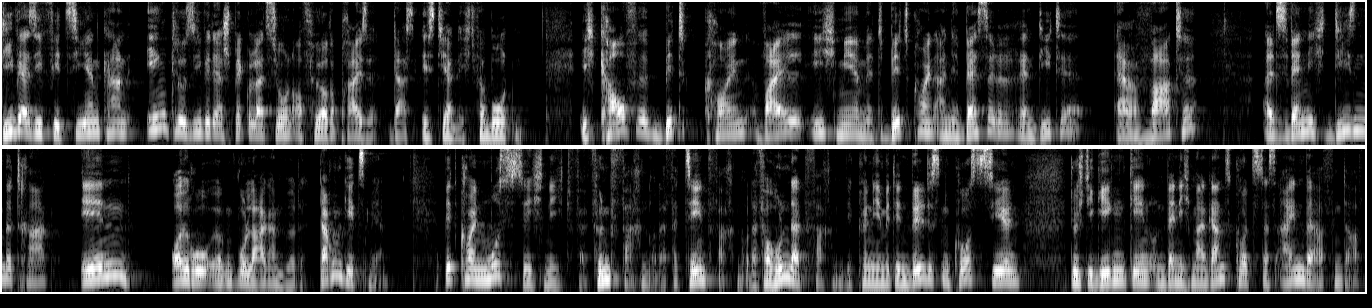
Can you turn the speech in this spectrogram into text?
diversifizieren kann, inklusive der Spekulation auf höhere Preise. Das ist ja nicht verboten. Ich kaufe Bitcoin, weil ich mir mit Bitcoin eine bessere Rendite erwarte, als wenn ich diesen Betrag in Euro irgendwo lagern würde. Darum geht es mir. Bitcoin muss sich nicht verfünffachen oder verzehnfachen oder verhundertfachen. Wir können hier mit den wildesten Kurszielen durch die Gegend gehen und wenn ich mal ganz kurz das einwerfen darf,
